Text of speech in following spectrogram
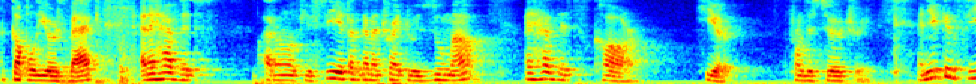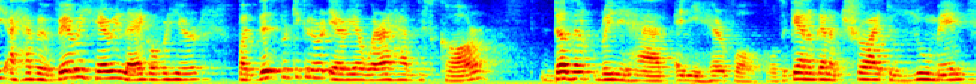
a couple years back, and I have this, I don't know if you see it, I'm gonna try to zoom out. I have this scar here from the surgery. And you can see I have a very hairy leg over here, but this particular area where I have the scar doesn't really have any hair follicles. Again, I'm gonna try to zoom in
